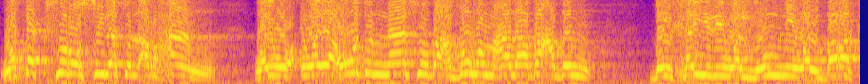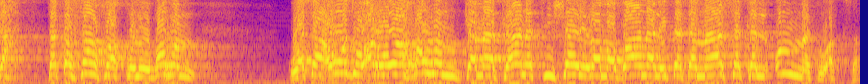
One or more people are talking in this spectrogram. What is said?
وتكثر صلة الأرحام ويعود الناس بعضهم على بعض بالخير واليمن والبركة. تتصافى قلوبهم وتعود أرواحهم كما كانت في شهر رمضان لتتماسك الأمة أكثر.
